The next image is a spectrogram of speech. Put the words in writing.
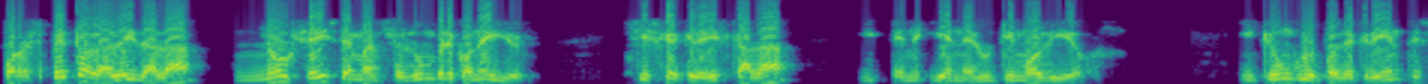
Por respeto a la ley de Alá, no uséis de mansedumbre con ellos, si es que creéis que Alá y en, el último Dios, y que un grupo de creyentes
